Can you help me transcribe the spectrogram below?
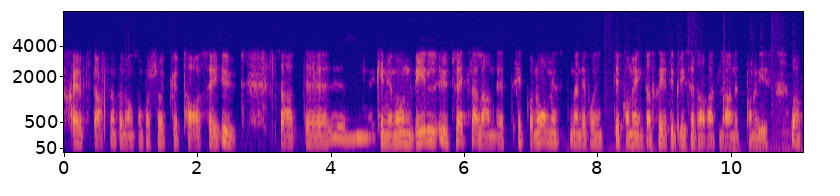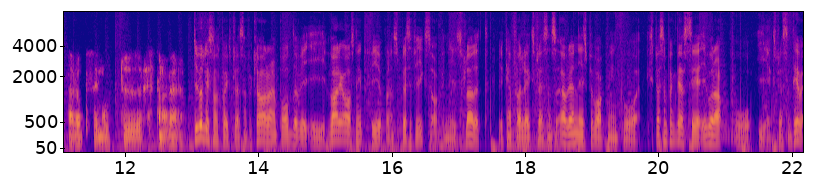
skärpt straffen för de som försöker ta sig ut. Så att eh, Kim Jong-Un vill utveckla landet ekonomiskt men det, inte, det, kommer inte att ske till priset av att landet på något vis öppnar upp sig mot eh, resten av världen. Du har lyssnat på Expressen förklarar, en podd där vi i varje avsnitt fördjupar en specifik sak i nyhetsflödet. Du kan följa Expressens övriga nyhetsbevakning på Expressen.se, i vår app och i Expressen TV.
